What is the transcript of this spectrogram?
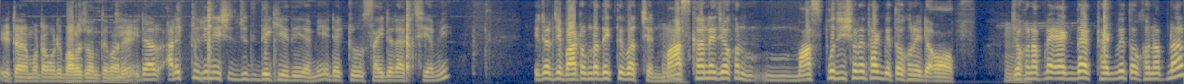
এটা মোটামুটি ভালো চলতে পারে। জি, এটার আরেকটু জিনিস যদি দেখিয়ে দিই আমি এটা একটু সাইডে রাখছি আমি। এটার যে বাটনটা দেখতে পাচ্ছেন মাঝখানে যখন মাস পজিশনে থাকবে তখন এটা অফ যখন আপনার এক দাগ থাকবে তখন আপনার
